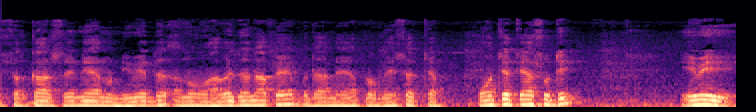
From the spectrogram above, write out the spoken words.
સરકારશ્રીને આનું નિવેદન આનું આવેદન આપે, બધાને આપણો મેસેજ ત્યાં પહોંચે ત્યાં સુધી. એવી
